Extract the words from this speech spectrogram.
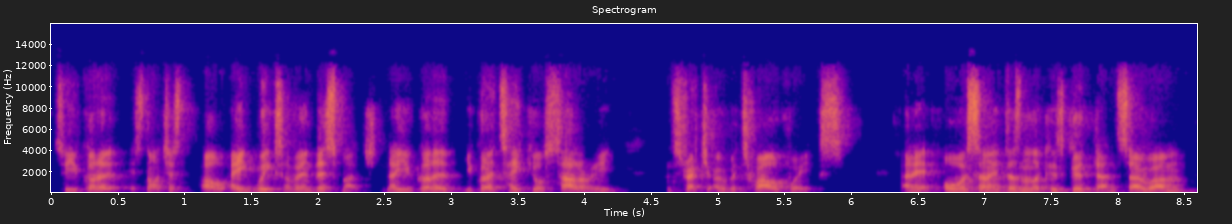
so you've got to it's not just oh eight weeks i've earned this much no you've got to you've got to take your salary and stretch it over 12 weeks and it all of a sudden it doesn't look as good then so um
